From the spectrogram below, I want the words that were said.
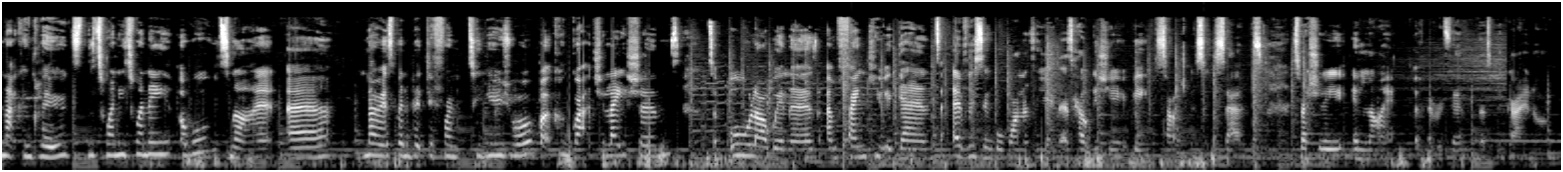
And that concludes the 2020 awards night. Uh, no, it's been a bit different to usual, but congratulations to all our winners, and thank you again to every single one of you that has helped this year be such a success, especially in light of everything that's been going on.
